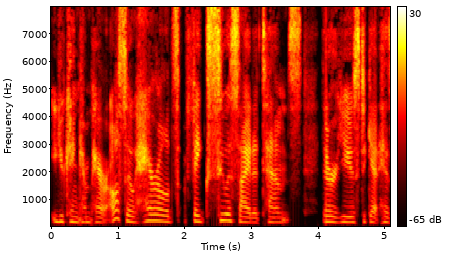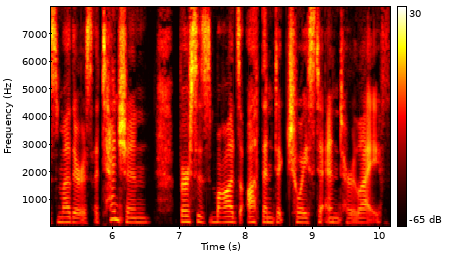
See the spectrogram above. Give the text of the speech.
you can compare also Harold's fake suicide attempts that are used to get his mother's attention versus Maude's authentic choice to end her life.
